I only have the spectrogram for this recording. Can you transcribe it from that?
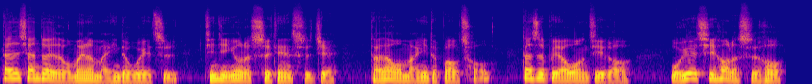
但是相对的，我卖到满意的位置，仅仅用了四天的时间，达到我满意的报酬。但是不要忘记了哦，五月七号的时候，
